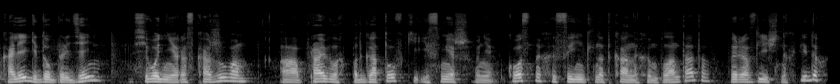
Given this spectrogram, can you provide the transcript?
коллеги, добрый день! Сегодня я расскажу вам о правилах подготовки и смешивания костных и соединительно-тканных имплантатов при различных видах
